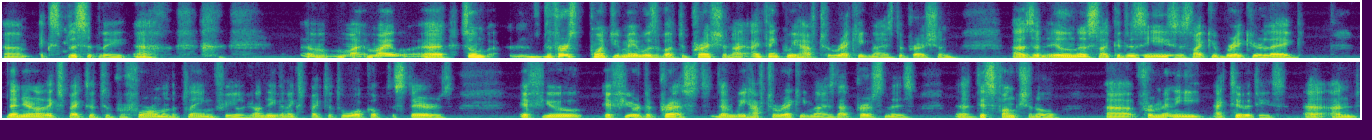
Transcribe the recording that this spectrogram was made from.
um, explicitly. Uh, um, my, my uh, so the first point you made was about depression. I, I, think we have to recognize depression as an illness, like a disease. It's like you break your leg, then you're not expected to perform on the playing field. You're not even expected to walk up the stairs. If you if you're depressed, then we have to recognize that person is uh, dysfunctional uh, for many activities. Uh, and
